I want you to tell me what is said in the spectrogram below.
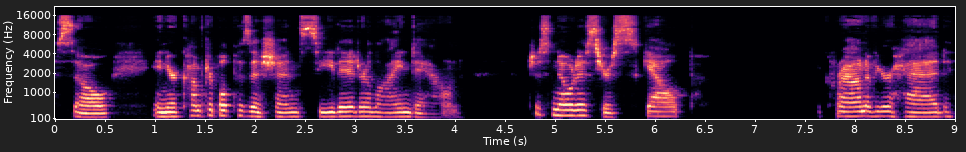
So, in your comfortable position, seated or lying down, just notice your scalp, the crown of your head,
